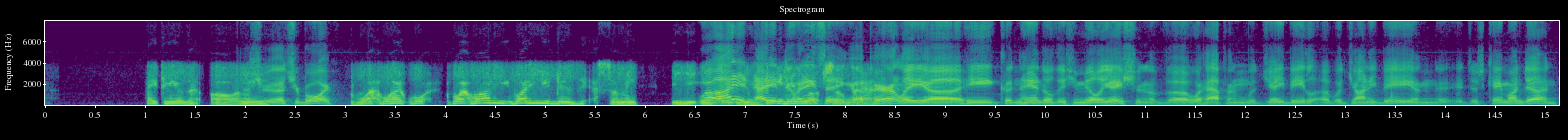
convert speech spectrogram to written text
that. Hate to hear that, Paul. I That's mean, your, that's your boy. why, why, why, why, why do you, why do you do this? I mean, you, Well, you, I didn't. I didn't do up so anything. Apparently, uh, he couldn't handle the humiliation of uh, what happened with JB, uh, with Johnny B, and it just came undone.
